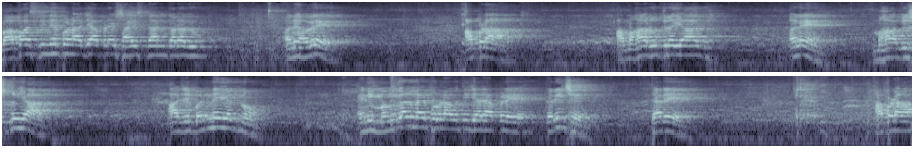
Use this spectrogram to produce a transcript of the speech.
બાપાશ્રીને પણ આજે આપણે શાહી સ્નાન કરાવ્યું. અને હવે આપણા આ મહારુદ્ર યાગ અને મહાવિષ્ણુ યાગ. આ જે બંને યજ્ઞો એની મંગલમય પૂર્ણાવતી જ્યારે આપણે કરી છે, ત્યારે આપણા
